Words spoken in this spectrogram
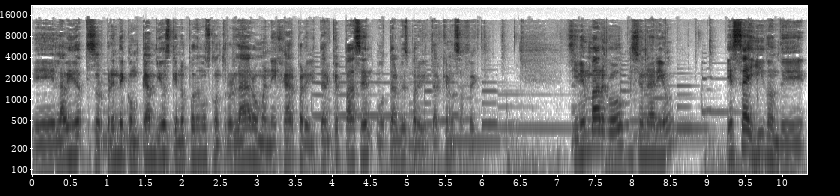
Eh, la vida te sorprende con cambios que no podemos controlar o manejar para evitar que pasen o tal vez para evitar que nos afecten. Sin embargo, visionario, es ahí donde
